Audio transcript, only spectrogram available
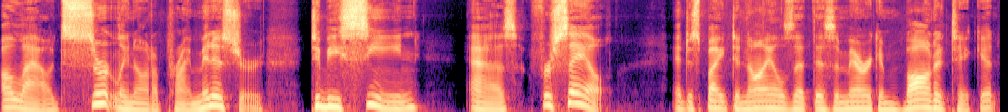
allowed, certainly not a prime minister, to be seen as for sale. And despite denials that this American bought a ticket,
